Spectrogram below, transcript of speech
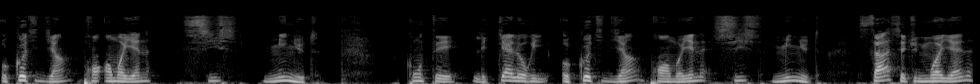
au quotidien prend en moyenne 6 minutes. Compter les calories au quotidien prend en moyenne 6 minutes. Ça, c'est une moyenne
